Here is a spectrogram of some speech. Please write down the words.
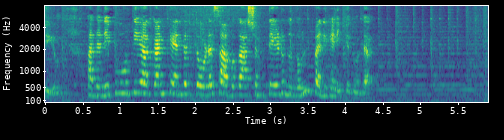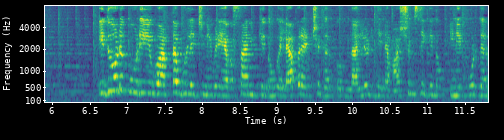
ചെയ്യും. പദ്ധതി പൂർത്തിയാക്കാൻ കേന്ദ്രത്തോട് സാവകാശം തേടുന്നതും പരിഗണിക്കുന്നുണ്ട്. ഇതോടുകൂടി വാർത്താ ബുള്ളറ്റിൻ ഇവിടെ അവസാനിക്കുന്നു. എല്ലാ പ്രേക്ഷകർക്കും നല്ലൊരു ദിനം ആശംസിക്കുന്നു. ഇനി കൂടുതൽ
